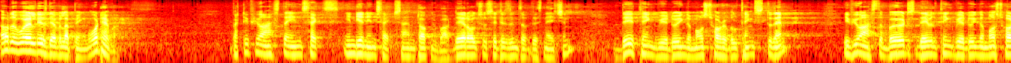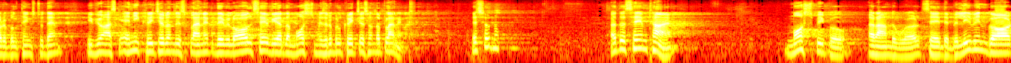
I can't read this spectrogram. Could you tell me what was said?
or the world is developing, whatever. But if you ask the insects, Indian insects I'm talking about, they're also citizens of this nation, they think we are doing the most horrible things to them. If you ask the birds, they will think we are doing the most horrible things to them. If you ask any creature on this planet, they will all say we are the most miserable creatures on the planet. Yes or no? At the same time, most people around the world say they believe in God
